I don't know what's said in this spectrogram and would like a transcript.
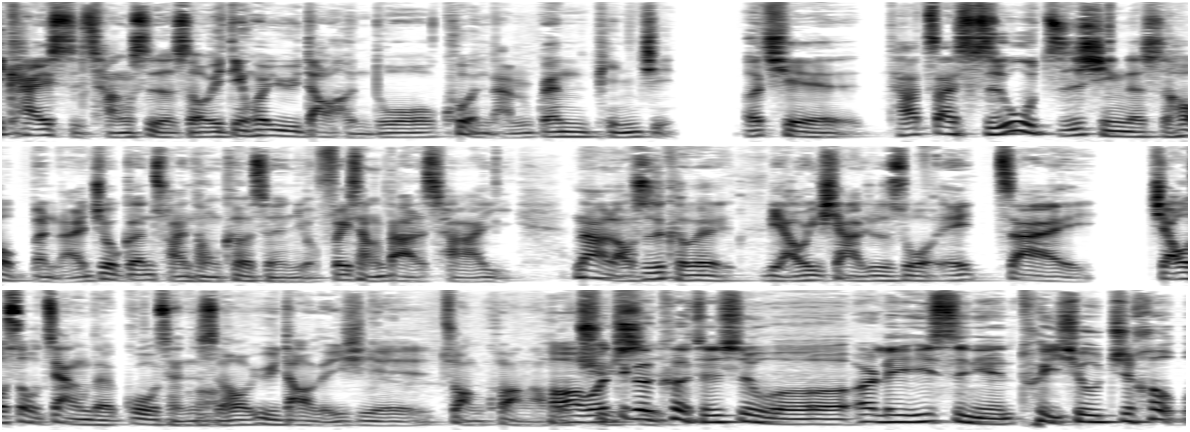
一开始尝试的时候，一定会遇到很多困难跟瓶颈，而且他在实物执行的时候，本来就跟传统课程有非常大的差异。那老师可不可以聊一下，就是说，哎，在教授这样的过程的时候，遇到的一些状况啊？好，我这个课程是我二零一四年退休之后，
